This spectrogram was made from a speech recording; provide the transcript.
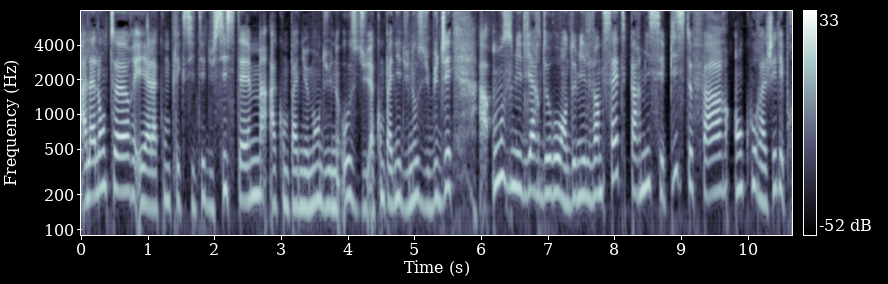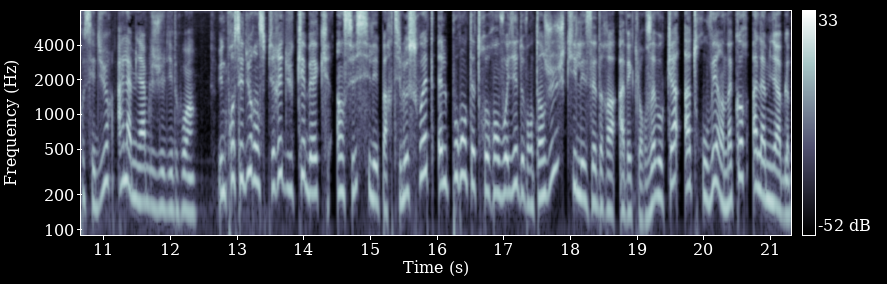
à la lenteur et à la complexité du système, accompagnement d'une hausse du, accompagné d'une hausse du budget à 11 milliards d'euros en 2027. Parmi ces pistes phares, encourager les procédures à l'amiable, Julie Drouin. Une procédure inspirée du Québec. Ainsi, si les parties le souhaitent, elles pourront être renvoyées devant un juge qui les aidera avec leurs avocats à trouver un accord à l'amiable.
